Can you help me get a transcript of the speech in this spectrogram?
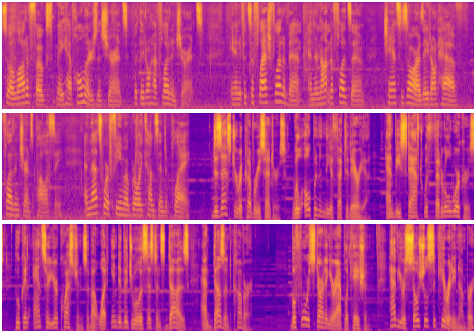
So a lot of folks may have homeowners insurance, but they don't have flood insurance. And if it's a flash flood event and they're not in a flood zone, chances are they don't have flood insurance policy. And that's where FEMA really comes into play. Disaster recovery centers will open in the affected area and be staffed with federal workers who can answer your questions about what individual assistance does and doesn't cover. Before starting your application, have your Social Security number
